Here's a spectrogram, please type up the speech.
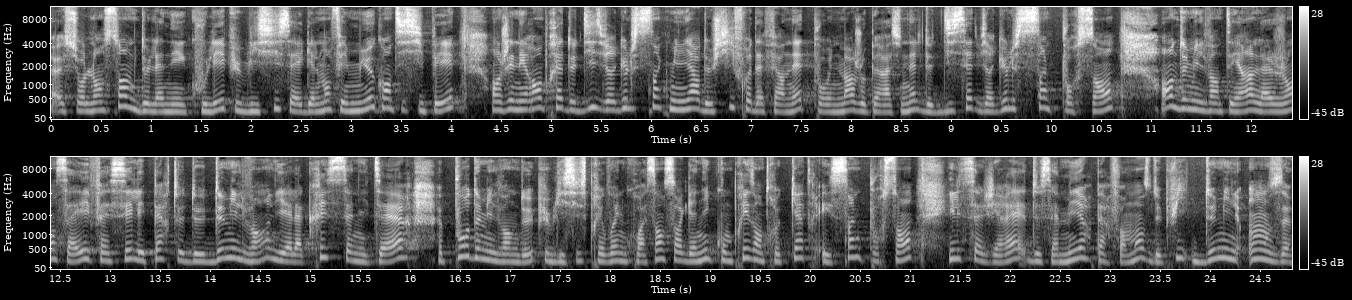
Euh, sur l'ensemble de l'année écoulée, Publicis a également fait mieux qu'anticipé en générant près de 10,5 milliards de chiffres d'affaires nets pour une marge opérationnelle de 17,5%. En 2021, l'agence a effacé les pertes de 2020 liée à la crise sanitaire. Pour 2022, Publicis prévoit une croissance organique comprise entre 4 et 5% Il s'agirait de sa meilleure performance depuis 2011.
